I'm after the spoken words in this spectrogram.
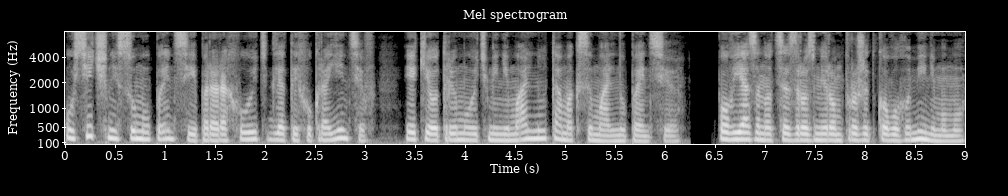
У січні суму пенсії перерахують для тих українців, які отримують мінімальну та максимальну пенсію. Пов'язано це з розміром прожиткового мінімуму,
